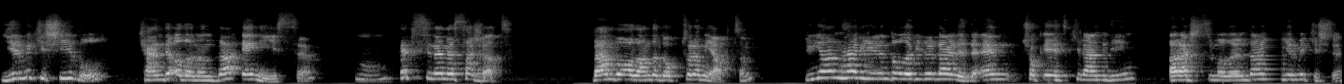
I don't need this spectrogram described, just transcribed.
20 kişiyi bul, kendi alanında en iyisi. hı, Hepsine mesaj at. Ben bu alanda doktoramı yaptım. Dünyanın her yerinde olabilirler dedi. En çok etkilendiğin araştırmalarından 20 kişi.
